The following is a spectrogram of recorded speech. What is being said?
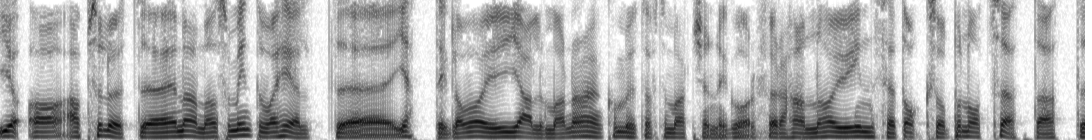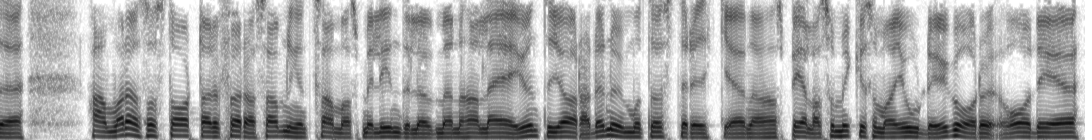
Ja, absolut. Eh, en annan som inte var helt äh, jätteglad var ju Hjalmar när han kom ut efter matchen igår. För han har ju insett också på något sätt att äh, han var den som startade förra samlingen tillsammans med Lindelöf men han lär ju inte göra det nu mot Österrike när han spelar så mycket som han gjorde igår. Och det,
